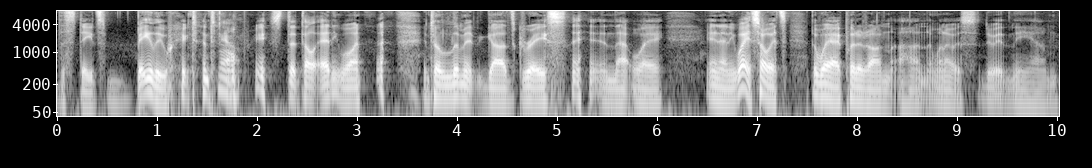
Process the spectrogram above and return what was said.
the state's bailiwick to tell yeah. priests, to tell anyone and to limit God's grace in that way, in any way. So it's the way I put it on, on when I was doing the um,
